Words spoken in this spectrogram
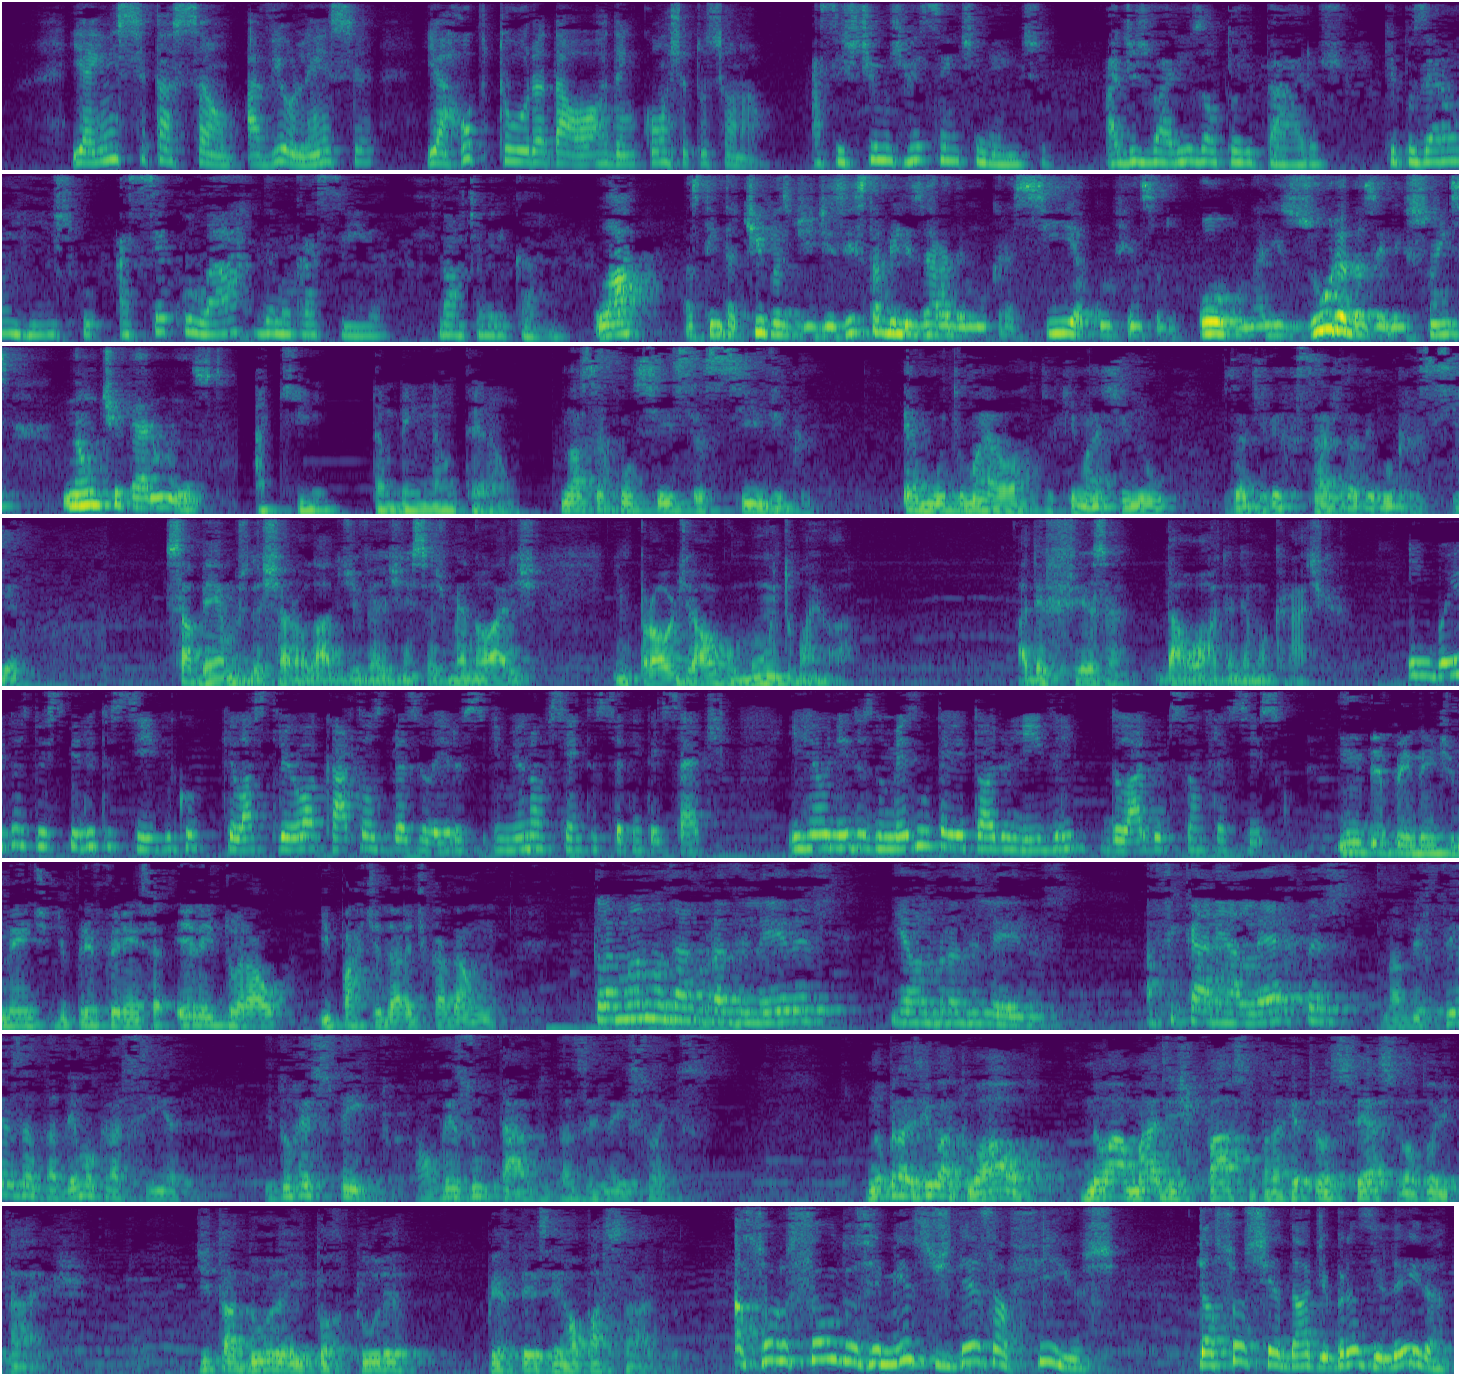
e a incitação à violência e à ruptura da ordem constitucional. Assistimos recentemente a desvarios autoritários que puseram em risco a secular democracia norte-americana. Lá, as tentativas de desestabilizar a democracia, a confiança do povo na lisura das eleições não tiveram êxito. Aqui também não terão. Nossa consciência cívica é muito maior do que imaginam os adversários da democracia. Sabemos deixar ao lado divergências menores em prol de algo muito maior a defesa da ordem democrática. Imbuídos do espírito cívico que lastreou a Carta aos Brasileiros em 1977 e reunidos no mesmo território livre do Largo de São Francisco, independentemente de preferência eleitoral e partidária de cada um, Clamamos às brasileiras e aos brasileiros a ficarem alertas na defesa da democracia e do respeito ao resultado das eleições. No Brasil atual, não há mais espaço para retrocessos autoritários. Ditadura e tortura pertencem ao passado. A solução dos imensos desafios da sociedade brasileira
